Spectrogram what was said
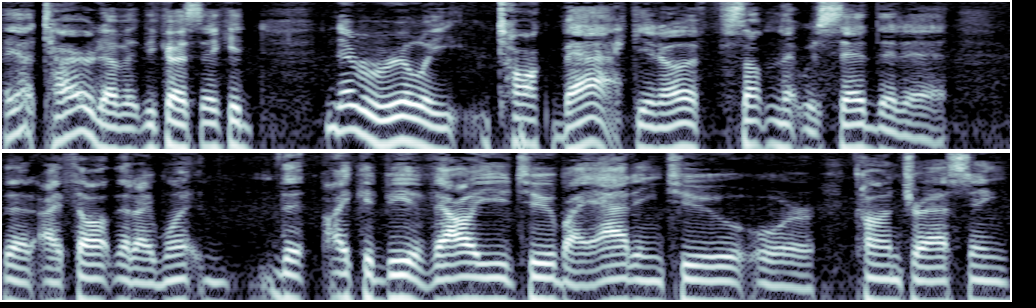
I got tired of it because I could never really talk back. You know, if something that was said that uh, that I thought that I want that I could be of value to by adding to or contrasting,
